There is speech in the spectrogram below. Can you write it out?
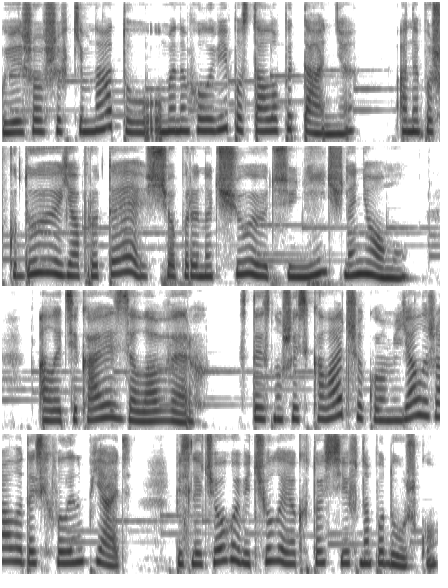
Увійшовши в кімнату, у мене в голові постало питання: а не пошкодую я про те, що переночую цю ніч на ньому. Але цікавість взяла вверх. Стиснувшись калачиком, я лежала десь хвилин п'ять, після чого відчула, як хтось сів на подушку.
